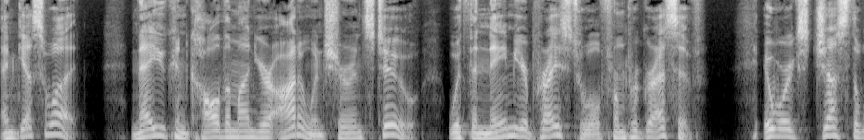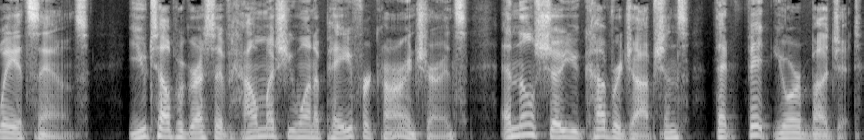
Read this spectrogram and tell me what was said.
And guess what? Now you can call them on your auto insurance too with the Name Your Price tool from Progressive. It works just the way it sounds. You tell Progressive how much you want to pay for car insurance, and they'll show you coverage options that fit your budget.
